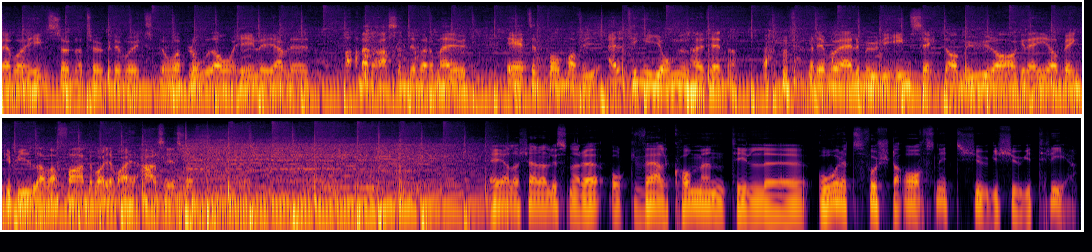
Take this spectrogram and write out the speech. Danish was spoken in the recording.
morgen, men jeg var helt søndertykket. Det var et stort blod over hele blev madrassen. Det var, de havde ætet på mig, fordi alting i junglen havde tænder. og det var alle mulige insekter og myter og grejer og bænkebider. Hvad fanden det var, jeg var altså jeg så. Hej alla kära lyssnare och välkommen till eh, årets första avsnitt 2023.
